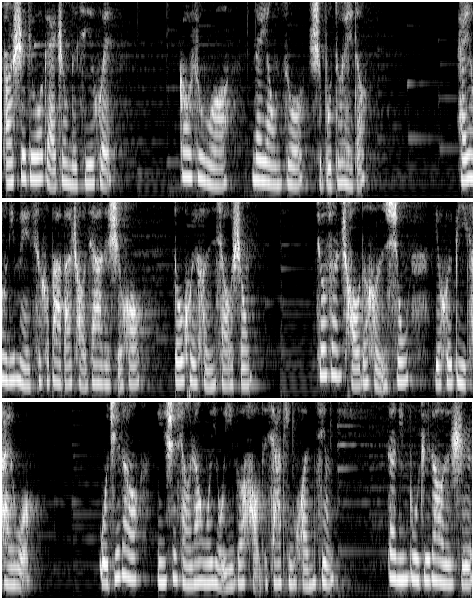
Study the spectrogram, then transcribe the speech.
而是给我改正的机会，告诉我那样做是不对的。还有，你每次和爸爸吵架的时候都会很小声，就算吵得很凶，也会避开我。我知道您是想让我有一个好的家庭环境，但您不知道的是，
